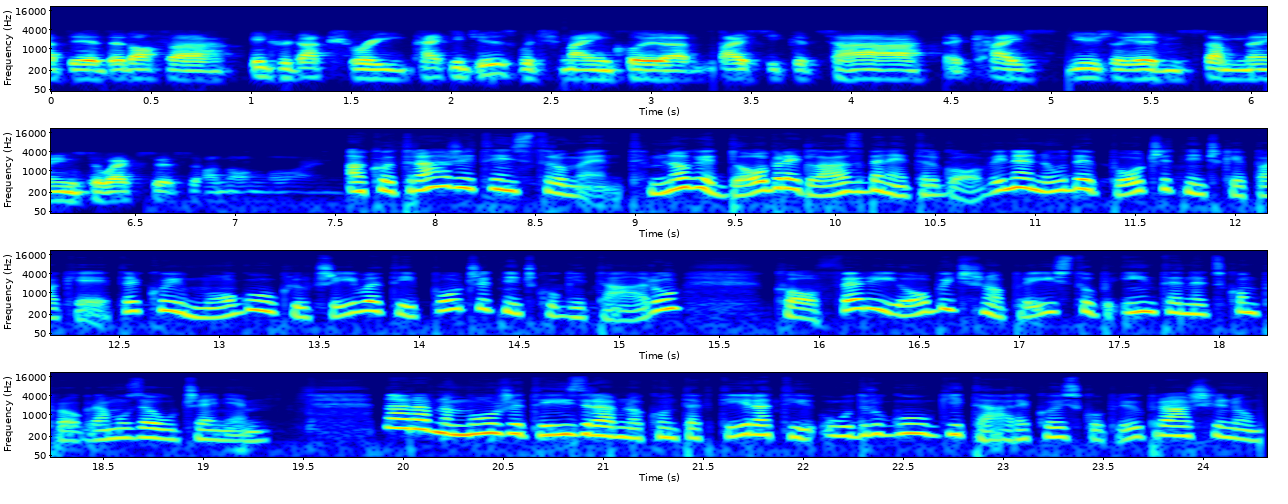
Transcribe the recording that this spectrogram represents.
out there that offer introductory packages, which may include a basic guitar, a case, usually even some means to access an online. Ako tražite instrument, mnoge dobre glazbene trgovine nude početničke pakete koji mogu uključivati početničku gitaru, kofer i obično pristup internetskom programu za učenje. Naravno, možete izravno kontaktirati udrugu gitare koje skupljaju prašinu,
